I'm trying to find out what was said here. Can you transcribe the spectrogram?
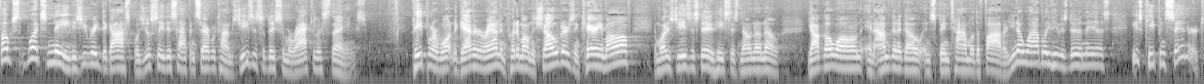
Folks, what's neat as you read the Gospels, you'll see this happen several times. Jesus will do some miraculous things. People are wanting to gather around and put him on the shoulders and carry him off. And what does Jesus do? He says, No, no, no. Y'all go on, and I'm going to go and spend time with the Father. You know why I believe he was doing this? He was keeping centered.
